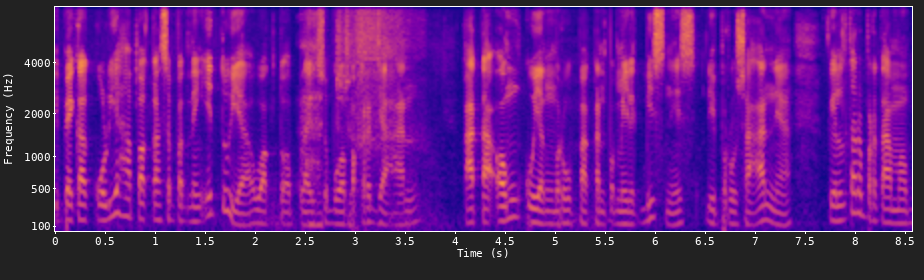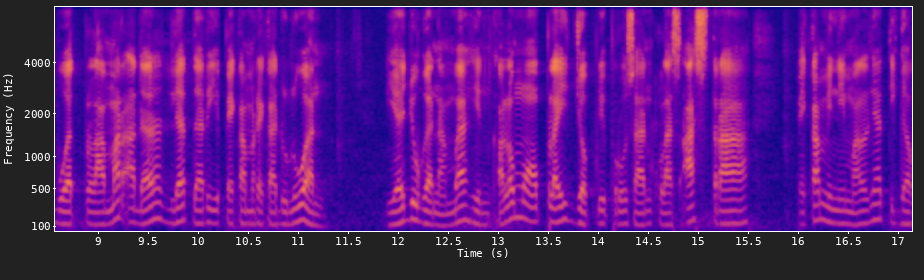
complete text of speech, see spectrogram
IPK kuliah apakah sepenting itu ya waktu apply sebuah pekerjaan Kata omku yang merupakan pemilik bisnis di perusahaannya, filter pertama buat pelamar adalah dilihat dari IPK mereka duluan. Dia juga nambahin, kalau mau apply job di perusahaan kelas Astra, IPK minimalnya 3,5.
